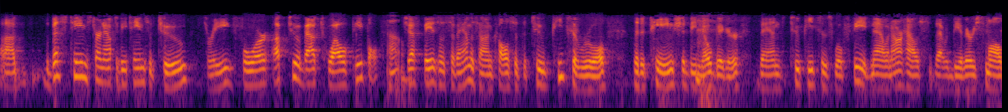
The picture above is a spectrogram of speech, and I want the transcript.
Uh, the best teams turn out to be teams of two, three, four, up to about 12 people. Oh. Jeff Bezos of Amazon calls it the two pizza rule that a team should be no bigger than two pizzas will feed. Now, in our house, that would be a very small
